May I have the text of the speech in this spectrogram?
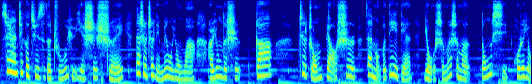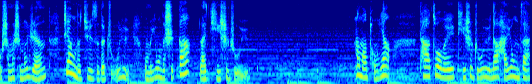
虽然这个句子的主语也是谁，但是这里没有用“哇”，而用的是“嘎”。 这种表示在某个地点有什么什么东西，或者有什么什么人这样的句子的主语，我们用的是“嘎”来提示主语。那么，同样，它作为提示主语呢，还用在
